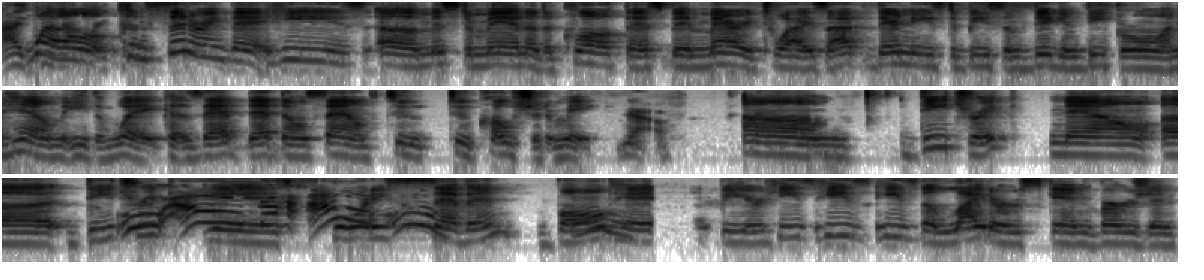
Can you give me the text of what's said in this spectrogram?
I Well, like considering that he's uh, Mr. Man of the Cloth that's been married twice, I, there needs to be some digging deeper on him either way, because that that don't sound too too kosher to me. no. Um, Dietrich. Now, uh, Dietrich Ooh, is how- I don't- ooh. 47, bald Ooh. head, beard. He's he's he's the lighter skin version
